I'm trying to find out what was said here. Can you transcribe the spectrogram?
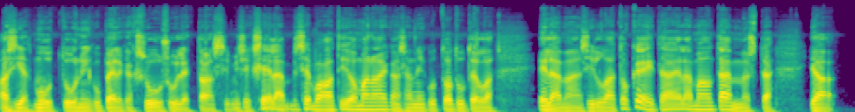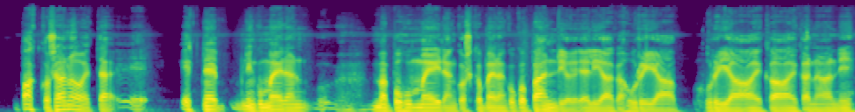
asiat muuttuu niin kuin pelkäksi suusuille tanssimiseksi. Elä, se vaatii oman aikansa niin kuin totutella elämään sillä että okei, tämä elämä on tämmöistä. Ja pakko sanoa, että, että ne niin kuin meidän, mä puhun meidän, koska meidän koko bändi eli aika hurjaa, hurjaa aikaa aikanaan, niin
